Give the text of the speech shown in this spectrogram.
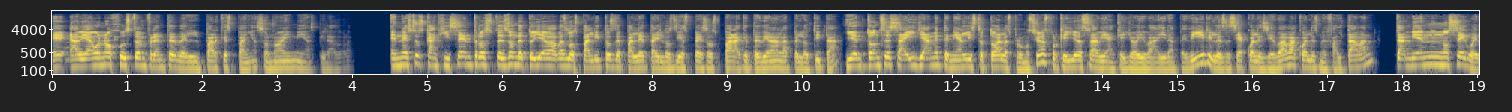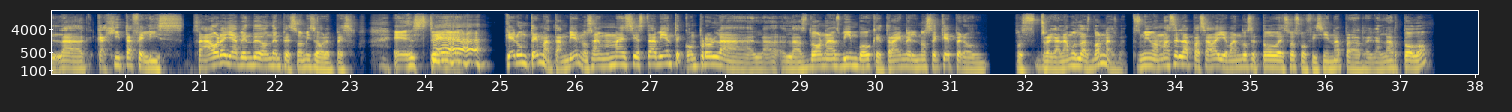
Eh, había uno justo enfrente del Parque España, sonó ahí mi aspiradora. En estos canjicentros es donde tú llevabas los palitos de paleta y los 10 pesos para que te dieran la pelotita. Y entonces ahí ya me tenían listo todas las promociones porque ellos sabían que yo iba a ir a pedir y les decía cuáles llevaba, cuáles me faltaban. También, no sé, güey, la cajita feliz. O sea, ahora ya ven de dónde empezó mi sobrepeso. Este. que era un tema también. O sea, mi mamá decía, está bien, te compro la, las donas bimbo que traen el no sé qué, pero pues regalamos las donas. Güey. Entonces mi mamá se la pasaba llevándose todo eso a su oficina para regalar todo.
